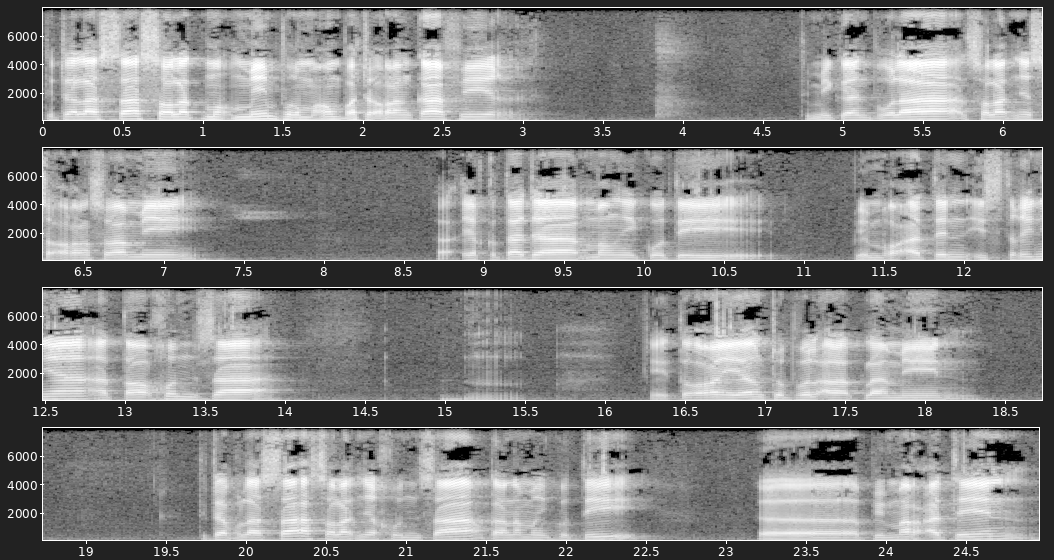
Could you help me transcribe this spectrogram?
tidaklah sah salat mukmin bermaum pada orang kafir. Demikian pula salatnya seorang suami yang mengikuti bimro'atin istrinya atau khunsa yaitu orang yang double alat kelamin tidak pula sah sholatnya khunsa karena mengikuti e, bimar adin.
